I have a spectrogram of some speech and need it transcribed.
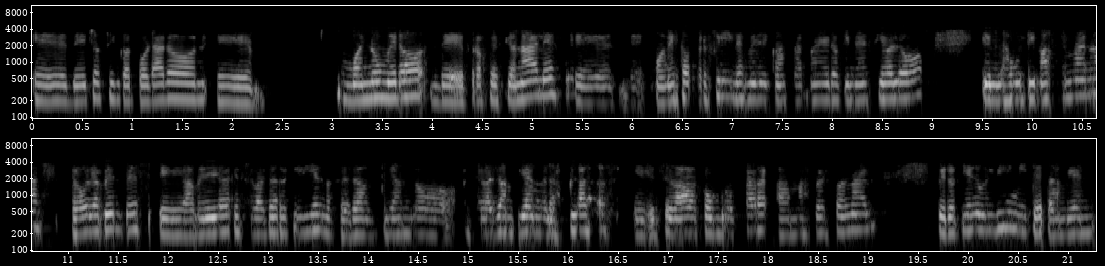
eh, de hecho se incorporaron eh, un buen número de profesionales eh, con estos perfiles, médico, enfermero, kinesiólogo, en las últimas semanas. Obviamente, a medida que se vaya requiriendo, se, va ampliando, se vaya ampliando las plazas, se va a convocar a más personal pero tiene un límite también,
